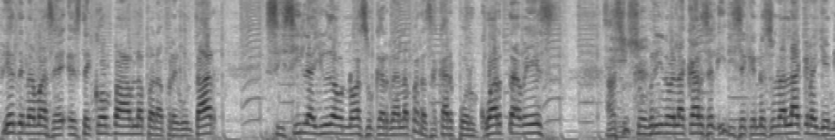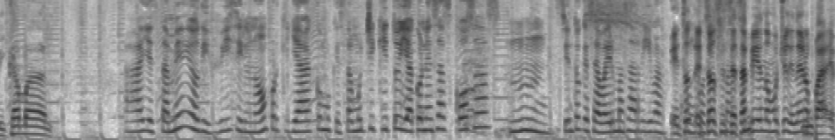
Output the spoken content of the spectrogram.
fíjate nada más, ¿eh? este compa habla para preguntar si sí le ayuda o no a su carnala para sacar por cuarta vez a su sobrino de la cárcel y dice que no es una lacra, Jenny Kaman. Ay, está medio difícil, ¿no? Porque ya como que está muy chiquito y ya con esas cosas, mmm, siento que se va a ir más arriba. Entonces, entonces te están pidiendo mucho dinero para, eh,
